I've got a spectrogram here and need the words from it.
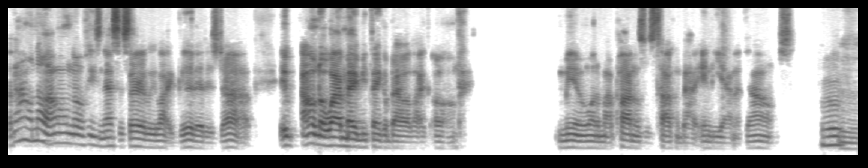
But I don't know. I don't know if he's necessarily like good at his job. It, I don't know why it made me think about like um me and one of my partners was talking about Indiana Jones. Mm-hmm.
